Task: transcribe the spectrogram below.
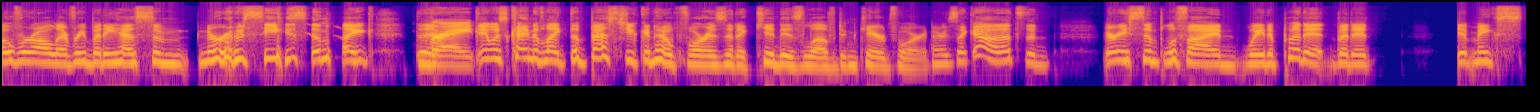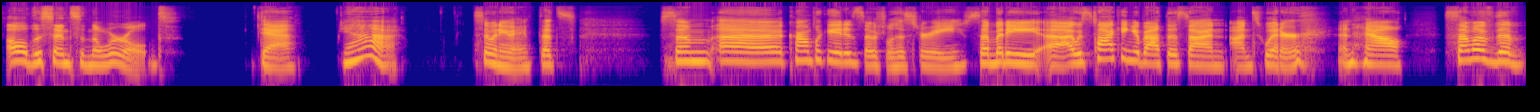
overall everybody has some neuroses and like the, right. it was kind of like the best you can hope for is that a kid is loved and cared for. And I was like, oh, that's a very simplified way to put it, but it it makes all the sense in the world. Yeah. Yeah. So anyway, that's some uh complicated social history. Somebody uh, I was talking about this on on Twitter and how some of the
